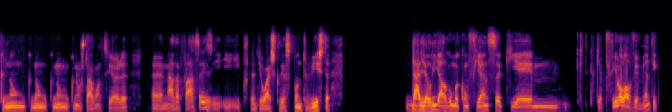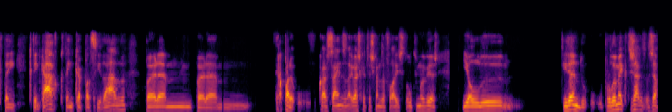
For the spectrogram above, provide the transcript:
que não, que não, que não, que não estavam a ser uh, nada fáceis e, e, portanto, eu acho que desse ponto de vista dá-lhe ali alguma confiança que é, que, que, é possível, obviamente, e que tem, que tem carro, que tem capacidade para, para repara, o Carlos Sainz, eu acho que até chegamos a falar isto da última vez, e ele tirando o problema é que já, já,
